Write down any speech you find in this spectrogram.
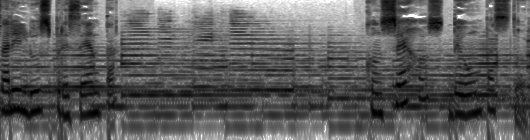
Sal y Luz presenta Consejos de un Pastor.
